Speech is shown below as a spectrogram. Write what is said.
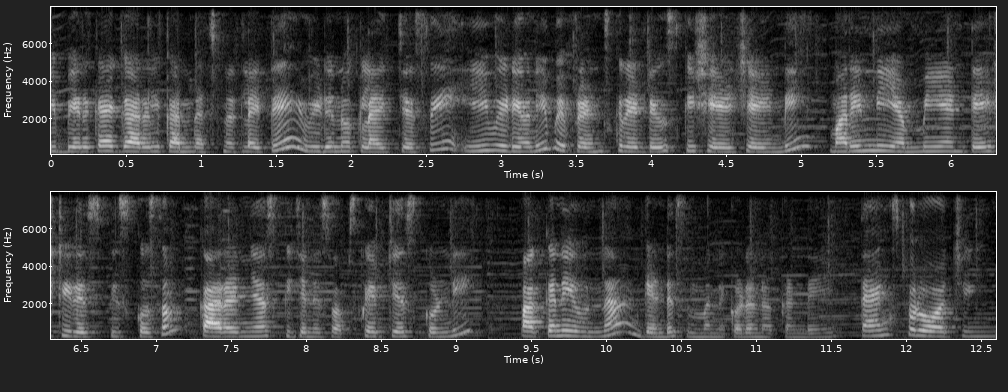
ఈ బీరకాయ గారెలు కానీ నచ్చినట్లయితే వీడియోని ఒక లైక్ చేసి ఈ వీడియోని మీ ఫ్రెండ్స్కి రిలేటివ్స్కి షేర్ చేయండి. మరిన్ని ఎమ్మీ అండ్ టేస్టీ రెసిపీస్ కోసం కారణ్యాస్ కిచెన్ని సబ్స్క్రైబ్ చేసుకోండి. పక్కనే ఉన్న గంట సింహాన్ని కూడా నొక్కండి. Thanks for watching.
